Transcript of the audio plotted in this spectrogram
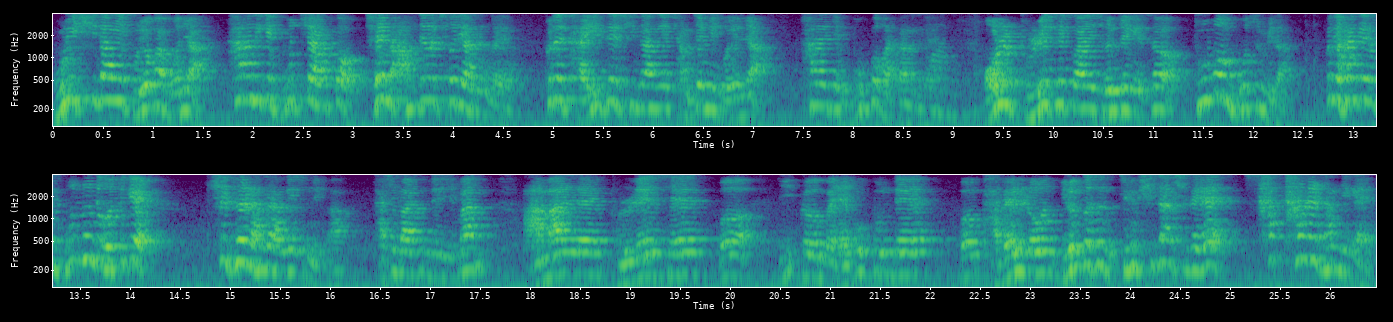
우리 신앙의 불효가 뭐냐? 하나님께 묻지 않고 제 마음대로 처리하는 거예요. 그런데 다윗의 신앙의 장점이 뭐였냐? 하나님께 묻고 갔다는 거예요. 아멘. 오늘 블레셋과의 전쟁에서 두 번 묻습니다. 근데 하나님께 묻는데 어떻게 실패를 하게 하겠습니까? 다시 말씀드리지만 아말렉, 블레셋, 뭐이그 애국 군대, 뭐 바벨론 이런 것은 지금 신학 시대에 사탄을 상징해요.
